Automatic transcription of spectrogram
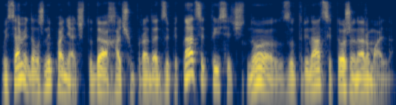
Вы сами должны понять, что да, хочу продать за 15 тысяч, но за 13 тоже нормально.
